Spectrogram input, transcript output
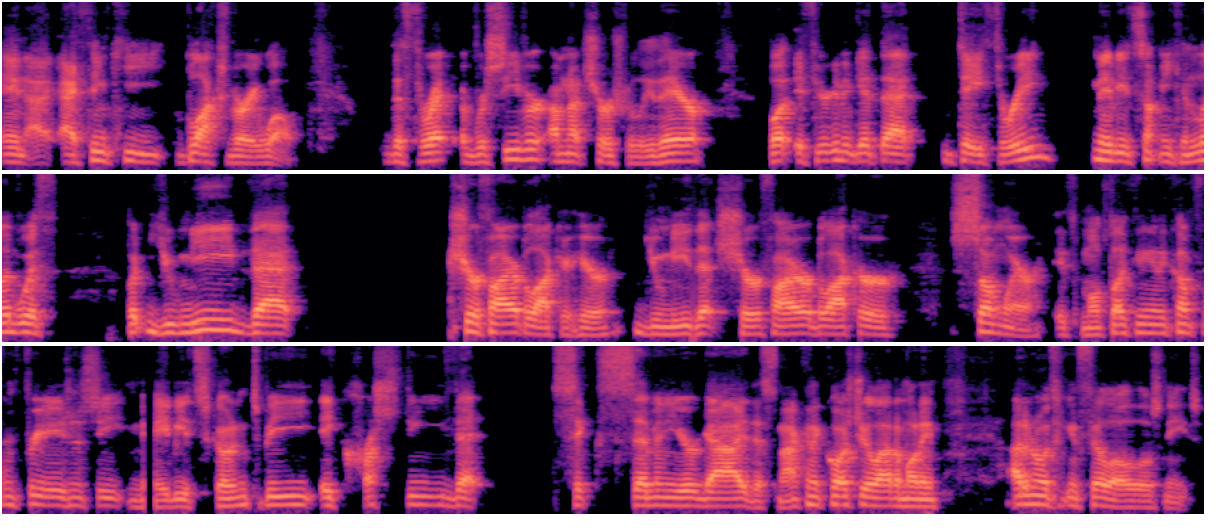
and I, I think he blocks very well. The threat of receiver, I'm not sure it's really there. But if you're going to get that day three, maybe it's something you can live with. But you need that surefire blocker here. You need that surefire blocker somewhere. It's most likely going to come from free agency. Maybe it's going to be a crusty vet, six, seven year guy that's not going to cost you a lot of money. I don't know if you can fill all those needs.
